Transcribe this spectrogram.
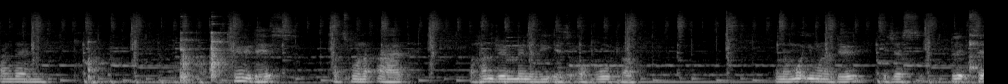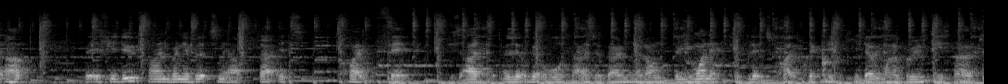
And then to this, I just want to add 100 milliliters of water. And then what you want to do is just blitz it up but if you do find when you're blitzing it up that it's quite thick, just add a little bit of water as you're going along. But you want it to blitz quite quickly you don't want to bruise these herbs.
